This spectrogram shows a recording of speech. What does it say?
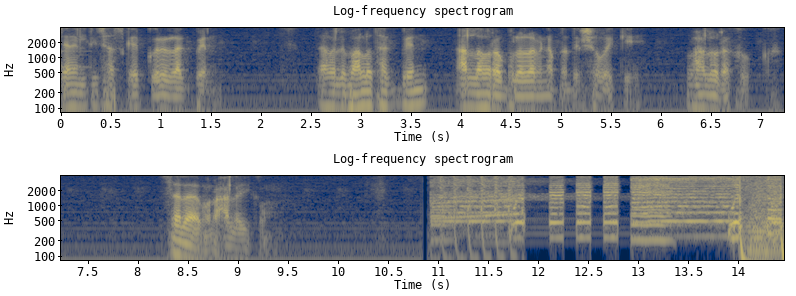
চ্যানেলটি সাবস্ক্রাইব করে রাখবেন, তাহলে ভালো থাকবেন। আল্লাহ রাবুল আলমিন আপনাদের সবাইকে ভালো রাখুক। سلام عليكم We'll be right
